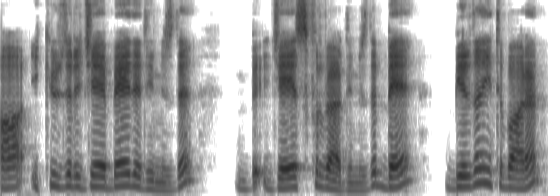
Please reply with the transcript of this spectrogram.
A 2 üzeri C B dediğimizde C'ye 0 verdiğimizde B 1'den itibaren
